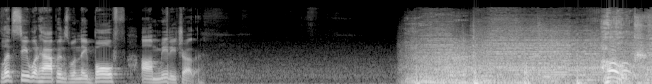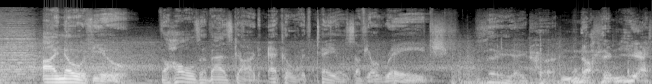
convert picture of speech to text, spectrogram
let's see what happens when they both um, meet each other. Hulk, I know of you. The halls of Asgard echo with tales of your rage. They ain't heard nothing yet.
